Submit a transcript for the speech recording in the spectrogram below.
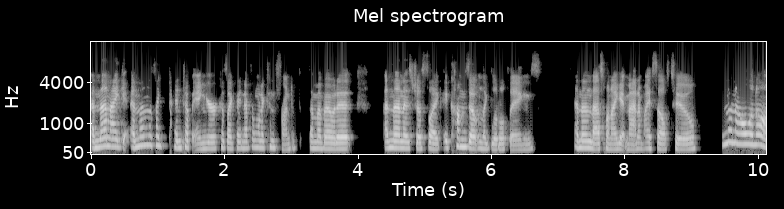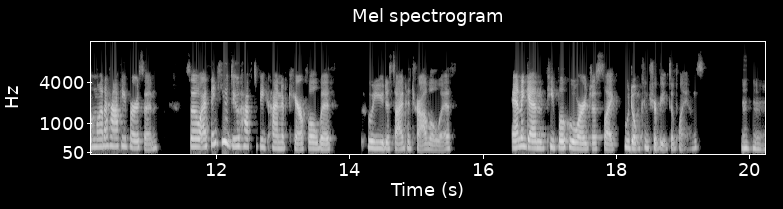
and then I get, and then it's like pent up anger because like I never want to confront them about it. And then it's just like it comes out in like little things. And then that's when I get mad at myself too. And then all in all, I'm not a happy person. So I think you do have to be kind of careful with who you decide to travel with. And again, people who are just like, who don't contribute to plans. Mm-hmm.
